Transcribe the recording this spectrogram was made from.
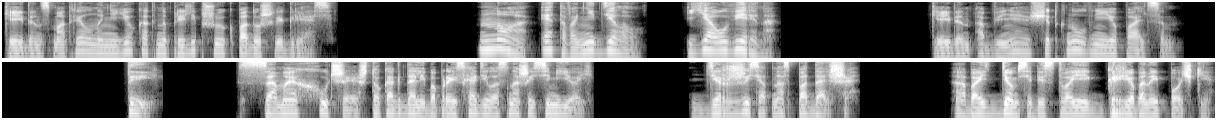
Кейден смотрел на нее, как на прилипшую к подошве грязь. «Ноа этого не делал, я уверена». Кейден обвиняюще ткнул в нее пальцем. «Ты! Самое худшее, что когда-либо происходило с нашей семьей! Держись от нас подальше! Обойдемся без твоей гребаной почки!»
